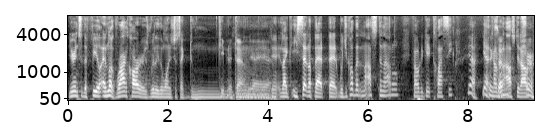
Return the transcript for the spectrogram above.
you're into the feel. And look, Ron Carter is really the one who's just like doom, Keeping it down. Yeah, yeah, yeah. Like he's setting up that that. Would you call that an ostinato? If I were to get classic, Yeah, Yeah, kind so. of an ostinato. Sure.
